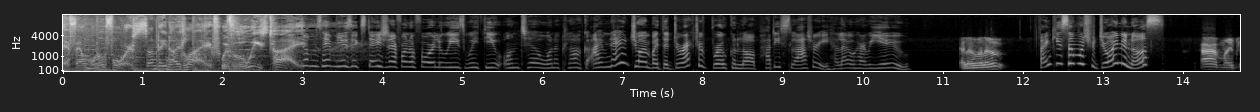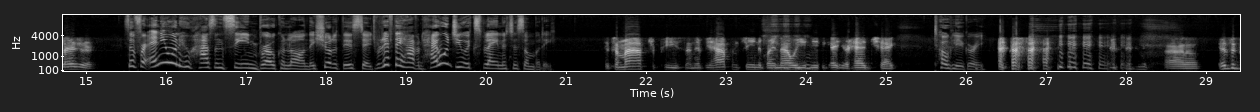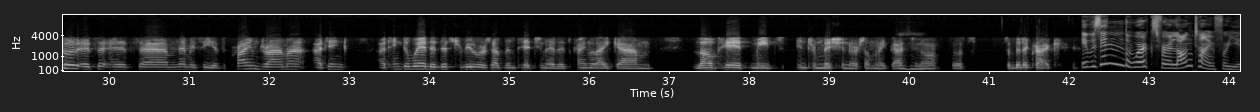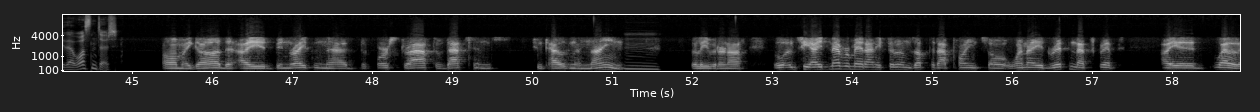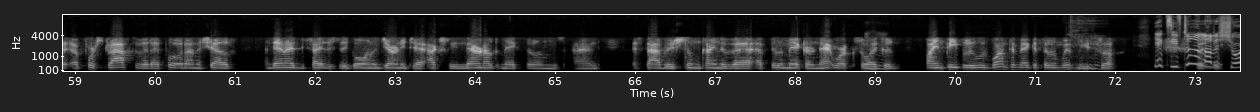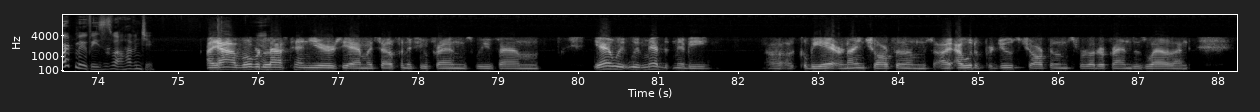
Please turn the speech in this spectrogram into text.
FM 104 Sunday Night Live with Louise Ty. Dublin's hit music station F104 Louise with you until one o'clock. I'm now joined by the director of Broken Law, Paddy Slattery. Hello, how are you? Hello, hello. Thank you so much for joining us. Ah, my pleasure. So, for anyone who hasn't seen Broken Law, and they should at this stage, but if they haven't, how would you explain it to somebody? It's a masterpiece, and if you haven't seen it by now, you need to get your head checked. Totally agree. I know it's a good. It's a, it's um. Let me see. It's a crime drama. I think. I think the way the distributors have been pitching it, it's kind of like um, love hate meets intermission or something like that. You know, so it's it's a bit of crack. it was in the works for a long time for you, though, wasn't it? Oh my God! I had been writing uh, the first draft of that since 2009. Believe it or not. Well, see, I'd never made any films up to that point. So when I had written that script, I had well a first draft of it. I put it on a shelf, and then I decided to go on a journey to actually learn how to make films and establish some kind of a, a filmmaker network, so I could find people who would want to make a film with me. So. Yeah, because you've done a lot of short movies as well, haven't you? I have over the last ten years. Yeah, myself and a few friends, we've um, yeah, we, we've made maybe uh, it could be eight or nine short films. I, I would have produced short films for other friends as well, and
